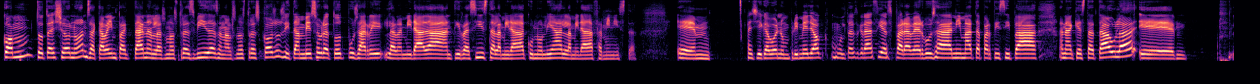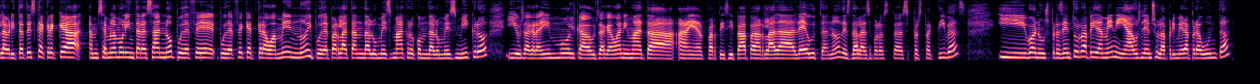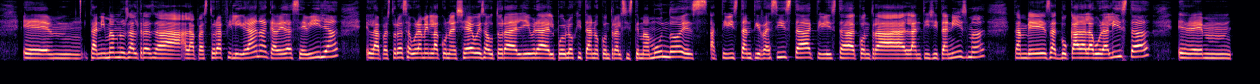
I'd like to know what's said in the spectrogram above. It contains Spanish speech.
com tot això no, ens acaba impactant en les nostres vides, en els nostres cossos i també, sobretot, posar-li la mirada antiracista, la mirada colonial, la mirada feminista. Eh, així que, bueno, en primer lloc, moltes gràcies per haver-vos animat a participar en aquesta taula. Eh, la veritat és que crec que em sembla molt interessant no? poder, fer, poder fer aquest creuament no? i poder parlar tant de lo més macro com de lo més micro i us agraïm molt que us hagueu animat a, a participar a parlar de deute no? des de les vostres perspectives i bueno, us presento ràpidament i ja us llenço la primera pregunta. Eh, tenim amb nosaltres a, a la pastora Filigrana, que ve de Sevilla. La pastora segurament la coneixeu, és autora del llibre El pueblo gitano contra el sistema mundo, és activista antiracista, activista contra l'antigitanisme, també és advocada laboralista, eh,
